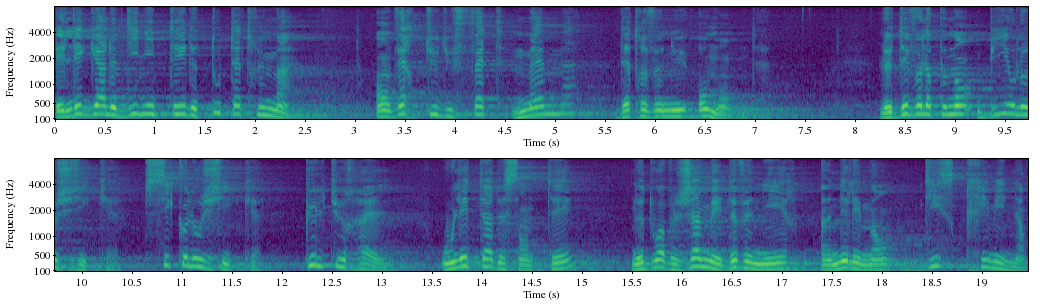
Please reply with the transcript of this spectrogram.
est l'égale dignité de tout être humain, en vertu du fait même d'être venu au monde. le développement biologique, psychologique, culturel ou l'état de santé ne doivent jamais devenir un élément discriminant.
